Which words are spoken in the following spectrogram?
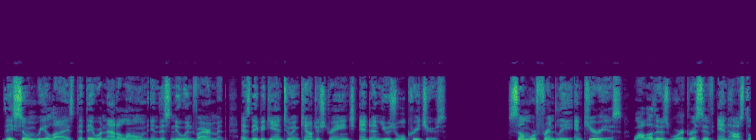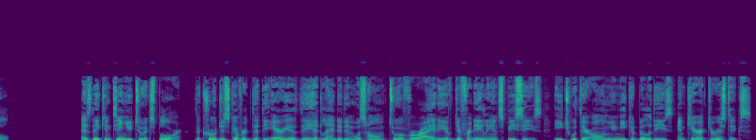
They soon realized that they were not alone in this new environment as they began to encounter strange and unusual creatures. Some were friendly and curious, while others were aggressive and hostile. As they continued to explore, the crew discovered that the area they had landed in was home to a variety of different alien species, each with their own unique abilities and characteristics.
